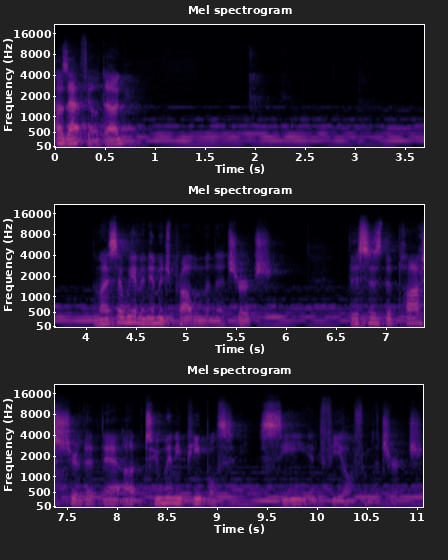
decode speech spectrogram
How's that feel, Doug? And I said, we have an image problem in the church. This is the posture that uh, too many people see and feel from the church.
